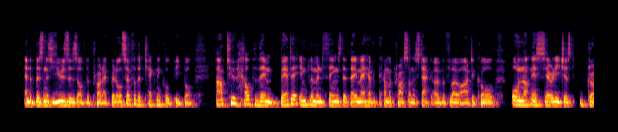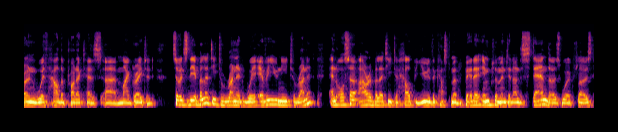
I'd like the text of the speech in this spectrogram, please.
and the business users of the product, but also for the technical people, how to help them better implement things that they may have come across on a Stack Overflow article or not necessarily just grown with how the product has uh, migrated. So it's the ability to run it wherever you need to run it, and also our ability to help you, the customer, better implement and understand those workflows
